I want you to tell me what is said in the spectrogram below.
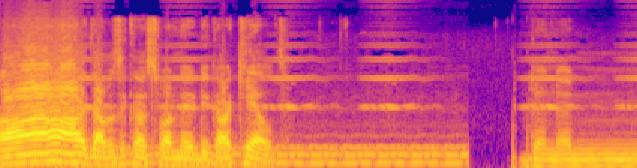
Ah, that was a close one. Nearly got killed. Dun -dun.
